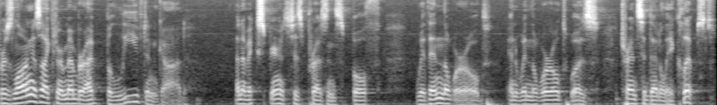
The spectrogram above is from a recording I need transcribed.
For as long as I can remember, I've believed in God and I've experienced his presence both within the world and when the world was transcendently eclipsed.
